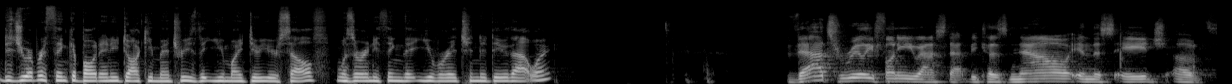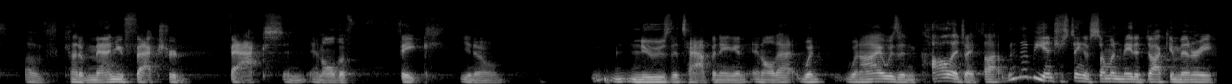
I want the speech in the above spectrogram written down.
Did you ever think about any documentaries that you might do yourself? Was there anything that you were itching to do that way? That's really funny you asked that because now in this age of of kind of manufactured facts and, and all the fake, you know, news that's happening and, and all that. When when I was in college, I thought, wouldn't that be interesting if someone made a documentary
